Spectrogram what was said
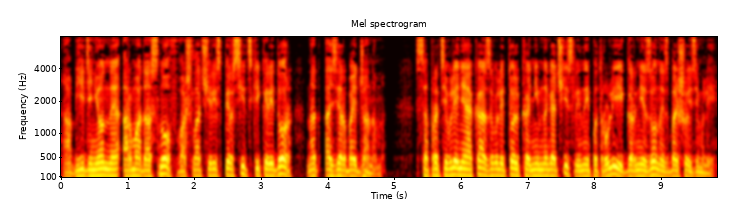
Объединенная армада основ вошла через Персидский коридор над Азербайджаном. Сопротивление оказывали только немногочисленные патрули и гарнизоны с большой земли.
